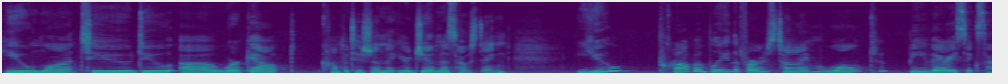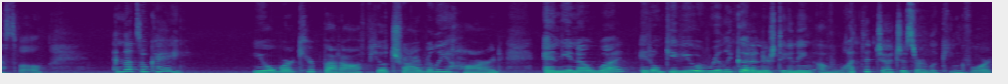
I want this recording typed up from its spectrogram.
you want to do a workout competition that your gym is hosting. You probably the first time won't be very successful, and that's okay. You'll work your butt off, you'll try really hard, and you know what? It'll give you a really good understanding of what the judges are looking for.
